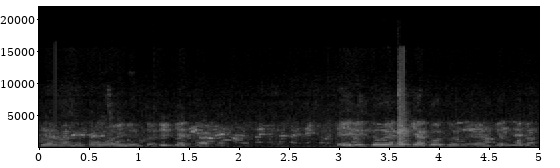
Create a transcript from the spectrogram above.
પહેરવાની પણ નહીં તો દી ક્યાં જ કાઢે? એ રીતનું એને ક્યાં ગોતો છે એમ કેમ મગા?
